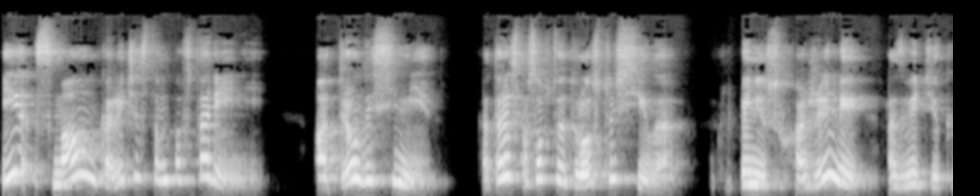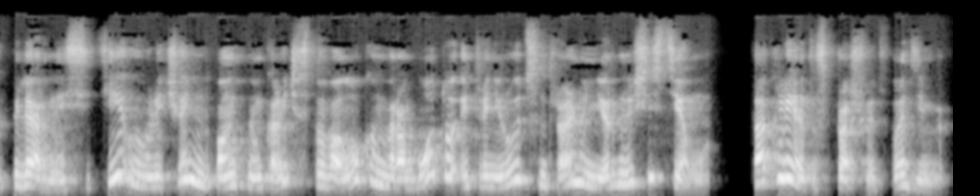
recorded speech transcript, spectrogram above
и с малым количеством повторений, от 3 до 7, которые способствуют росту силы, укреплению сухожилий, развитию капиллярной сети, вовлечению дополнительного количества волокон в работу и тренируют центральную нервную систему. Так ли это, спрашивает Владимир?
